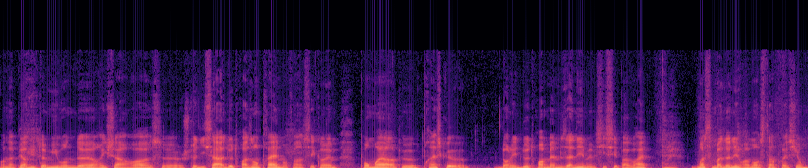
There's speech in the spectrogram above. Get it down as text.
on a perdu Tommy Wonder, Richard Ross, euh, je te dis ça à 2-3 ans près, mais enfin c'est quand même pour moi un peu presque dans les 2-3 mêmes années, même si c'est pas vrai. Moi ça m'a donné vraiment cette impression.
